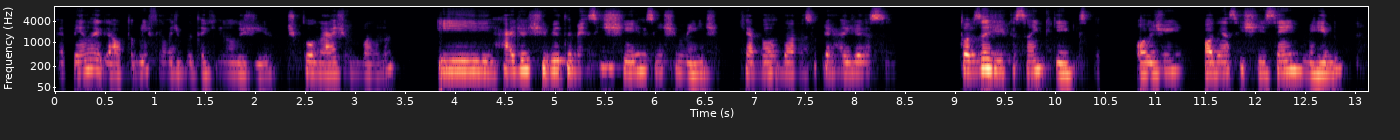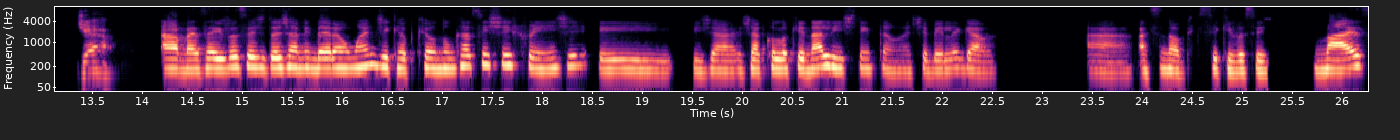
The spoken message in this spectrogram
é bem legal, também fala de biotecnologia, de clonagem humana. E Radioactive eu também assisti recentemente, que aborda sobre radiação. Todas as dicas são incríveis. Hoje podem assistir sem medo de errar. Ah, mas aí vocês dois já me deram uma dica, porque eu nunca assisti Fringe e, já, já coloquei na lista, então, achei bem legal a, a sinopse que vocês. Mas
